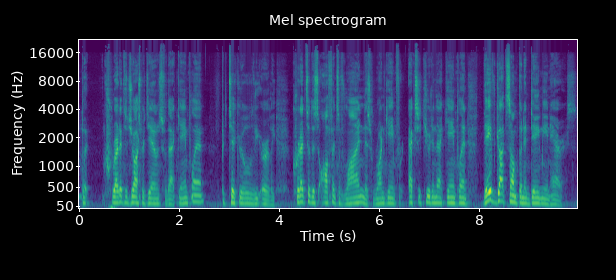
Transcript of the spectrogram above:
But credit to Josh McDaniels for that game plan, particularly early. Credit to this offensive line, this run game for executing that game plan. They've got something in Damien Harris.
